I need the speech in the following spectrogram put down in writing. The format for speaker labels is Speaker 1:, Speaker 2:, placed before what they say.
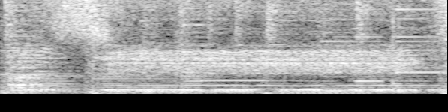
Speaker 1: Спаситель,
